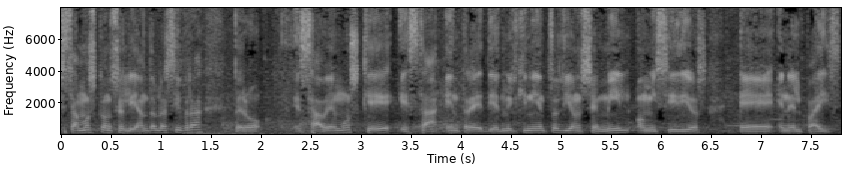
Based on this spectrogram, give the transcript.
Estamos consolidando la cifra, pero sabemos que está entre 10.500 y 11.000 homicidios eh, en el país.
